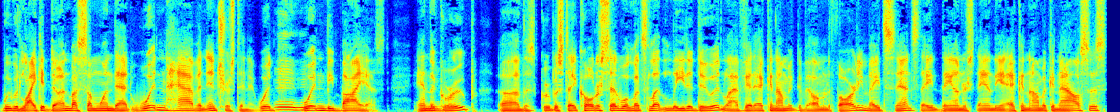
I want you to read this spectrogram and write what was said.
we would like it done by someone that wouldn't have an interest in it would wouldn't be biased. And the group uh, this group of stakeholders said well let's let LEDA do it. Lafayette economic development authority made sense. They they understand the economic analysis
